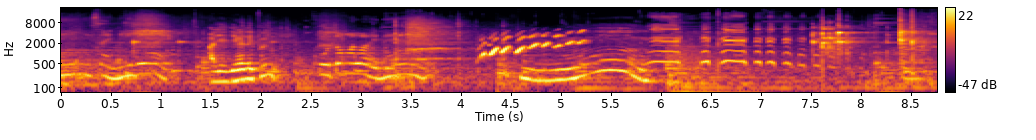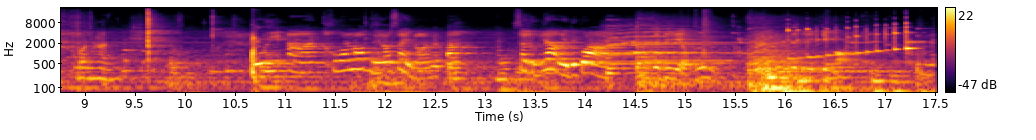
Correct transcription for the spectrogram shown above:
นี่ใส่นี่ด้วย เอาเยอะๆเลยพึ่งครูต้องอร่อยแน่อืมคนกันวิอาร์ตเขาว่ารอบนี้เราใส่น้อยไปปะใส่ทุกอย่างเลยดีกว่า มันจะดีเหรอพึ่งมันจะดีจริงเหรอแหม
